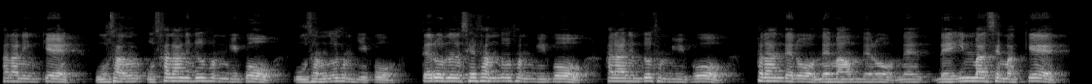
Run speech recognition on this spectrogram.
하나님께 우상, 하나님도 섬기고 우상도 섬기고 때로는 세상도 섬기고 하나님도 섬기고 편한 대로 내 마음대로 내, 내 입맛에 맞게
